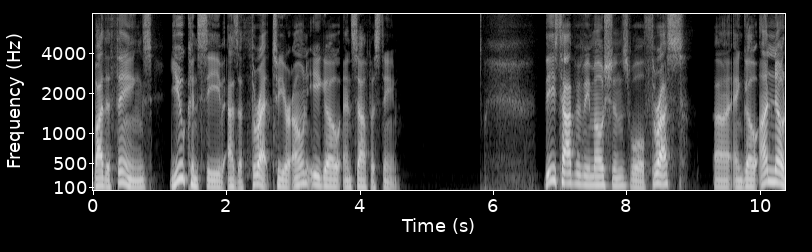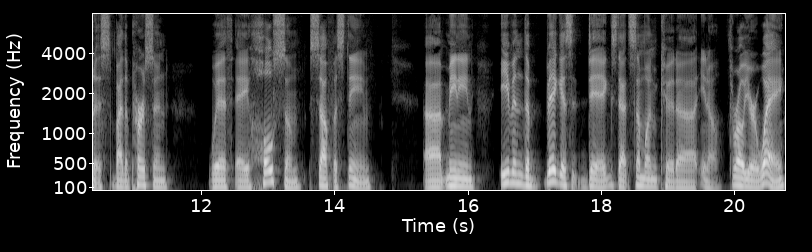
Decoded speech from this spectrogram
by the things you conceive as a threat to your own ego and self esteem. These type of emotions will thrust uh, and go unnoticed by the person with a wholesome self-esteem, uh, meaning even the biggest digs that someone could, uh, you know, throw your way,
